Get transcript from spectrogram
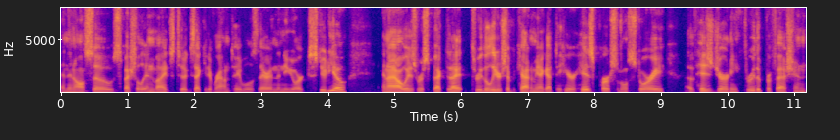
and then also special invites to executive roundtables there in the New York studio. And I always respected I through the Leadership Academy. I got to hear his personal story of his journey through the profession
